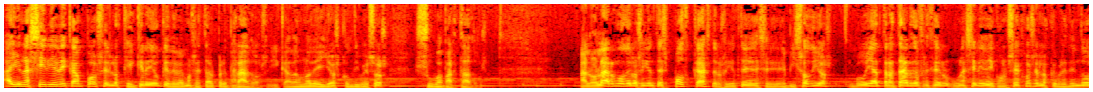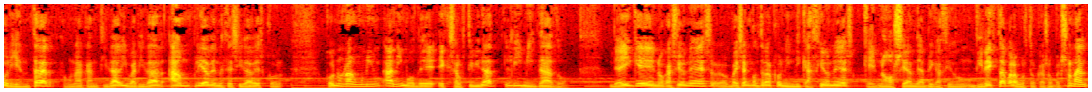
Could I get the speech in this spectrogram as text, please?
hay una serie de campos en los que creo que debemos estar preparados y cada uno de ellos con diversos subapartados. A lo largo de los siguientes podcasts, de los siguientes eh, episodios, voy a tratar de ofrecer una serie de consejos en los que pretendo orientar a una cantidad y variedad amplia de necesidades con, un ánimo de exhaustividad limitado. De ahí que en ocasiones os vais a encontrar con indicaciones que no sean de aplicación directa para vuestro caso personal,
